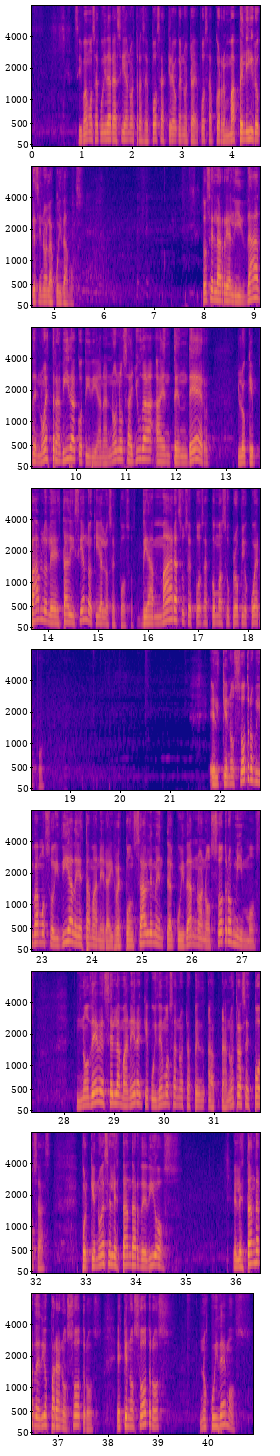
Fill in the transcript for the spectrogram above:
Si vamos a cuidar así a nuestras esposas, creo que nuestras esposas corren más peligro que si no las cuidamos. Entonces la realidad de nuestra vida cotidiana no nos ayuda a entender lo que Pablo le está diciendo aquí a los esposos, de amar a sus esposas como a su propio cuerpo. El que nosotros vivamos hoy día de esta manera, irresponsablemente al cuidarnos a nosotros mismos, no debe ser la manera en que cuidemos a nuestras, a, nuestras esposas, porque no es el estándar de Dios. El estándar de Dios para nosotros es que nosotros nos cuidemos.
